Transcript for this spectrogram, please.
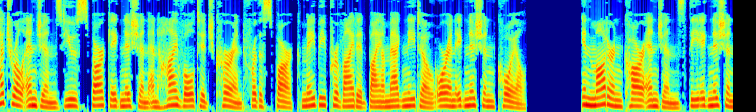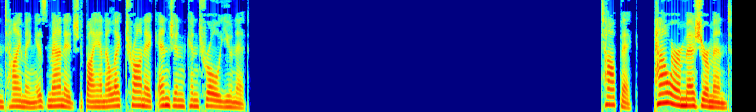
Petrol engines use spark ignition and high voltage current for the spark may be provided by a magneto or an ignition coil. In modern car engines the ignition timing is managed by an electronic engine control unit. Power measurement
